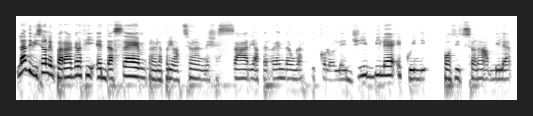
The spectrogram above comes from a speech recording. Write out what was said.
La divisione in paragrafi è da sempre la prima azione necessaria per rendere un articolo leggibile e quindi posizionabile.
